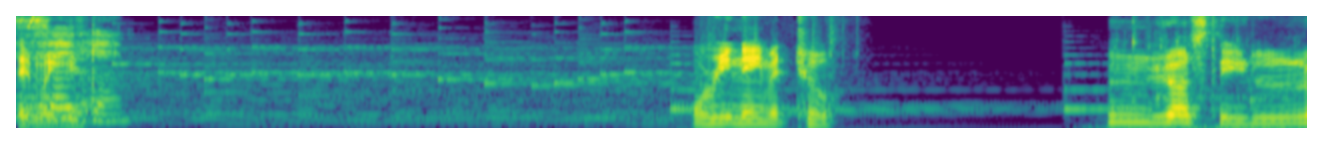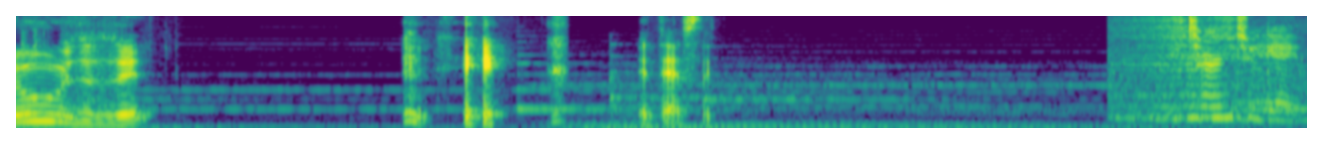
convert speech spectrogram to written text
Didn't we? Save game. We'll rename it to Justy loses it. Fantastic. Return to game.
